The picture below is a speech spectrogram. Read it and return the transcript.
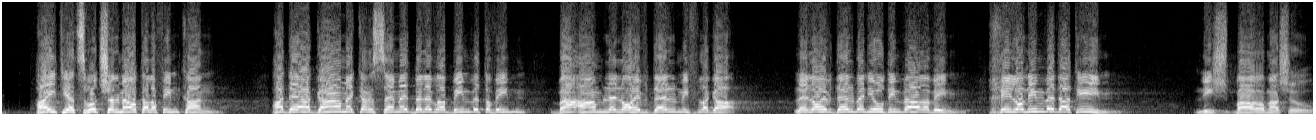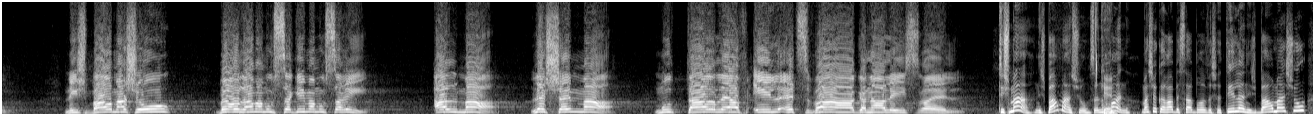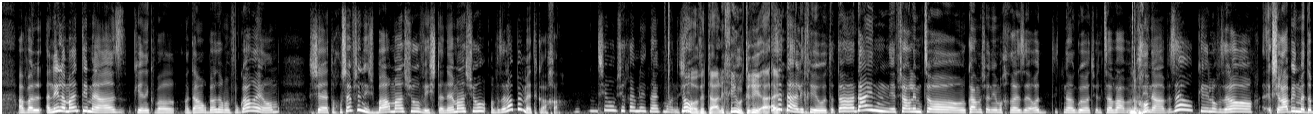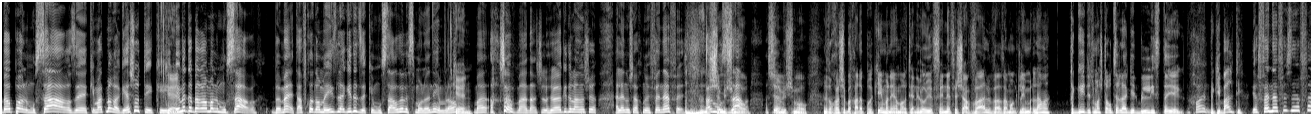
ההתייצבות של מאות אלפים כאן, הדאגה מכרסמת בלב רבים וטובים בעם ללא הבדל מפלגה, ללא הבדל בין יהודים וערבים, חילונים ודתיים. נשבר משהו. נשבר משהו בעולם המושגים המוסרי. על מה? לשם מה? מותר להפעיל את צבא ההגנה לישראל. תשמע, נשבר משהו, זה כן. נכון. מה שקרה בסברה ושתילה, נשבר משהו, אבל אני למדתי מאז, כי אני כבר אדם הרבה יותר מבוגר היום, שאתה חושב שנשבר משהו והשתנה משהו, אבל זה לא באמת ככה. אנשים ממשיכים להתנהג כמו אנשים. לא, זה תהליכיות. תראי, אה, איזה תהליכיות? אתה עדיין אפשר למצוא כמה שנים אחרי זה עוד התנהגויות של צבא נכון. ומדינה, וזהו, כאילו, וזה לא... כשרבין מדבר פה על מוסר, זה כמעט מרגש אותי, כי כן. מי מדבר היום על מוסר? באמת, אף אחד לא מעז להגיד את זה, כי מוסר זה לשמאלנים, לא? כן. מה, עכשיו, מה, שלא יגידו לנו ש... עלינו שאנחנו יפי נפש. זה השם מוזר. ישמור, השם ישמור. אני זוכר שבאחד הפרקים אני אמרתי, אני לא יפה נפש, אבל, ואז אמרת לי, למה? תגיד את מה שאתה רוצה להגיד בלי להסתייג. נכון. וקיבלתי. יפה נפש זה יפה.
